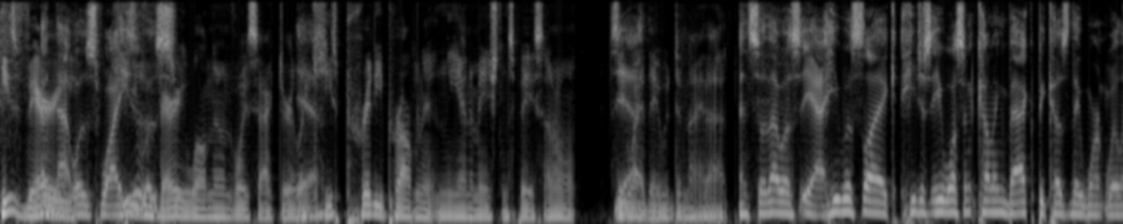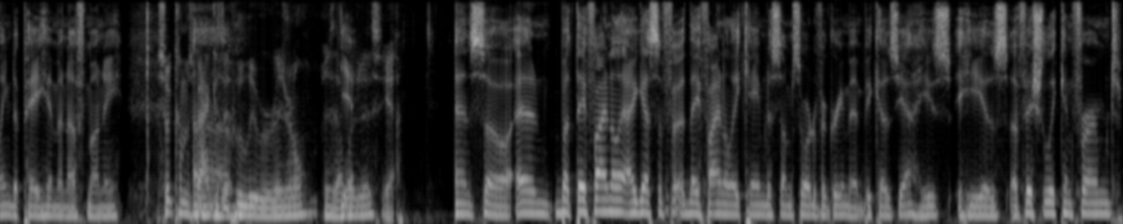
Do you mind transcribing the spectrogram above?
he's very. and that was why he's he a very well known voice actor. Like Yeah. he's pretty prominent in the animation space. I don't see Yeah. why they would deny that. and so that was yeah. He was like he just he wasn't coming back because they weren't willing to pay him enough money. So it comes back as a Um, Hulu original. Is that yeah. what it is? Yeah. And so and but they finally I guess if they finally came to some sort of agreement because yeah he's he is officially confirmed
